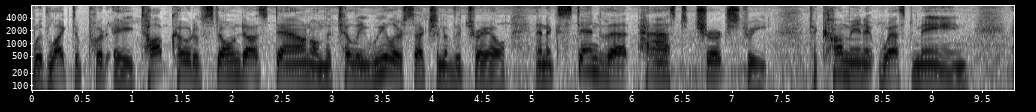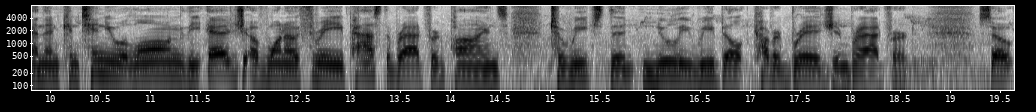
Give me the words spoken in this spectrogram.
Would like to put a top coat of stone dust down on the Tilly Wheeler section of the trail and extend that past Church Street to come in at West Main and then continue along the edge of 103 past the Bradford Pines to reach the newly rebuilt covered bridge in Bradford. So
